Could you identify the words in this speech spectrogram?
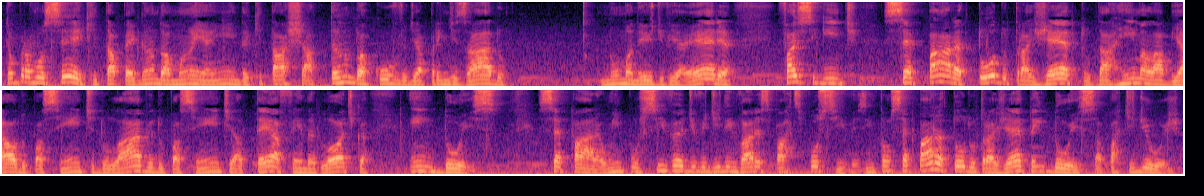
Então, para você que está pegando a mãe ainda, que está achatando a curva de aprendizado no manejo de via aérea, faz o seguinte: separa todo o trajeto da rima labial do paciente, do lábio do paciente até a fenda glótica, em dois. Separa, o impossível é dividido em várias partes possíveis. Então, separa todo o trajeto em dois a partir de hoje.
